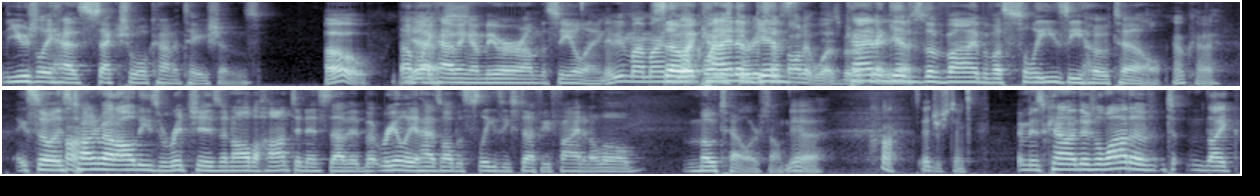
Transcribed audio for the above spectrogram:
usually has sexual connotations Oh, of yes. like having a mirror on the ceiling. maybe my mind's so not it quite kind as of gives I thought it was, but kind of gives yes. the vibe of a sleazy hotel. okay. So it's Huh. talking about all these riches and all the hauntedness of it, but really it has all the sleazy stuff you find in a little motel or something. Yeah. Huh. It's interesting. I mean, it's kind of there's a lot of t- like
